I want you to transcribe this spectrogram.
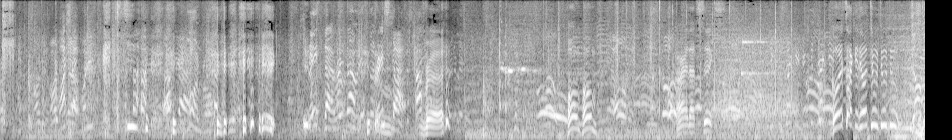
sides. Race that buddy. Grace that right now. Race that. Bruh. Home, home. Alright, that's six. Go to second, go two, two, two. Double.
